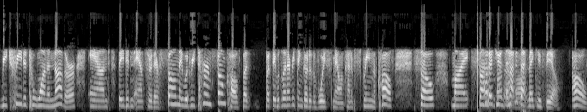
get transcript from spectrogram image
retreated to one another, and they didn't answer their phone. They would return phone calls, but but they would let everything go to the voicemail and kind of screen the calls. So my son, how did you? How did that make you feel? Oh,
